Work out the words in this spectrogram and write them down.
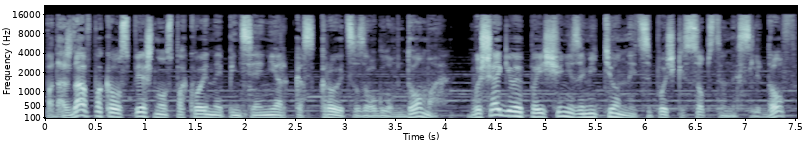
Подождав, пока успешно успокоенная пенсионерка скроется за углом дома, вышагивая по еще не заметенной цепочке собственных следов,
